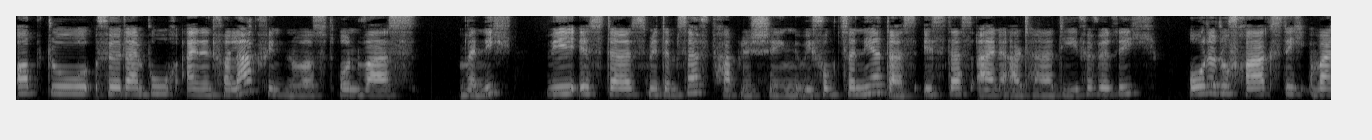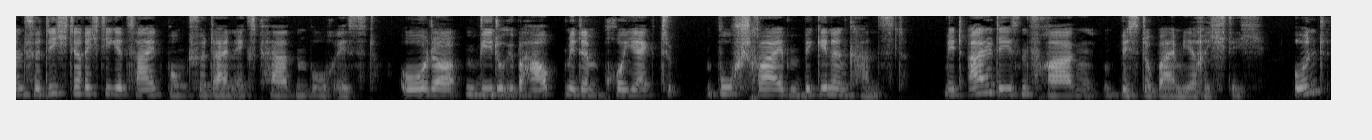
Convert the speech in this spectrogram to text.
Ob du für dein Buch einen Verlag finden wirst und was, wenn nicht, wie ist das mit dem Self-Publishing? Wie funktioniert das? Ist das eine Alternative für dich? Oder du fragst dich, wann für dich der richtige Zeitpunkt für dein Expertenbuch ist. Oder wie du überhaupt mit dem Projekt Buchschreiben beginnen kannst. Mit all diesen Fragen bist du bei mir richtig. Und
